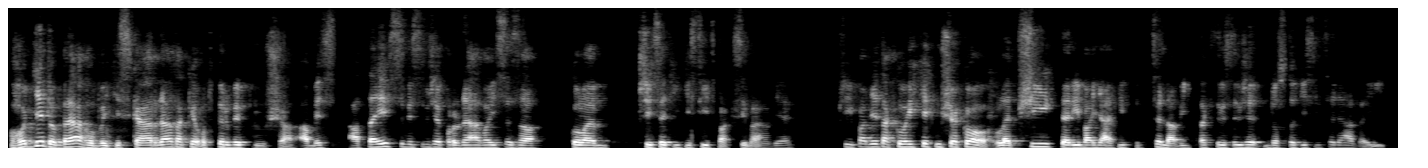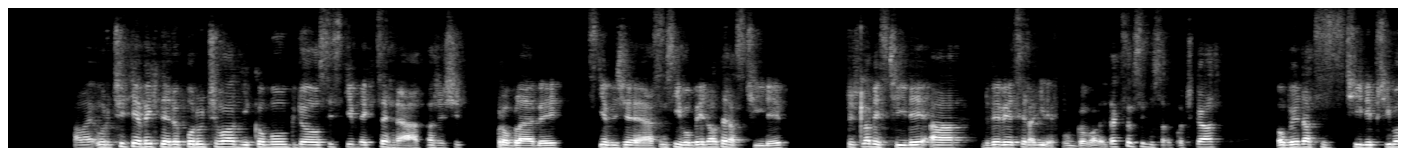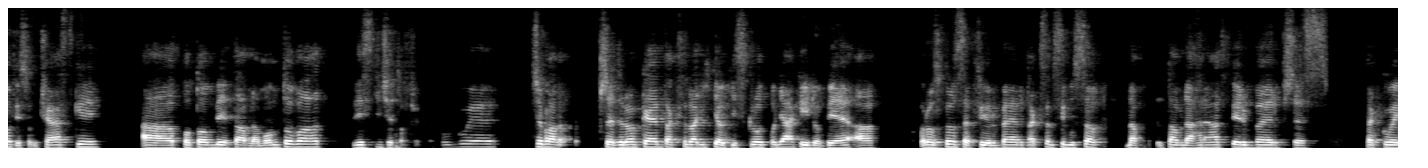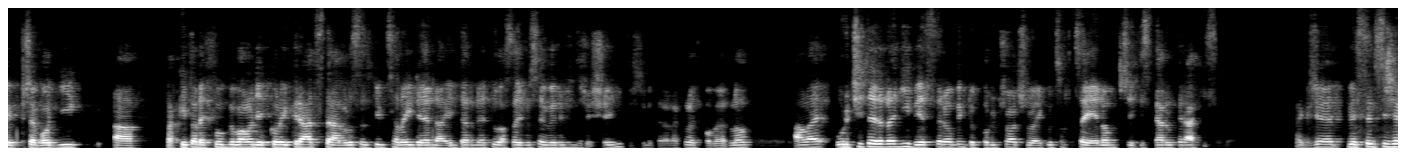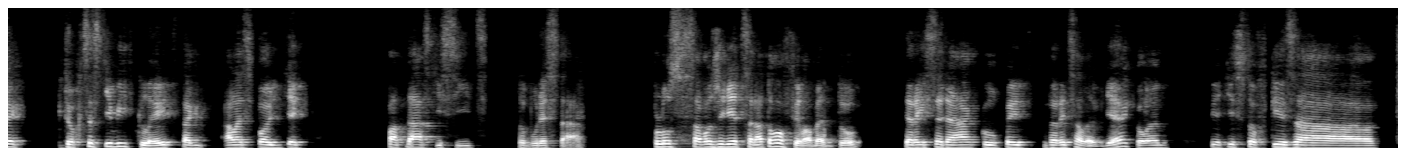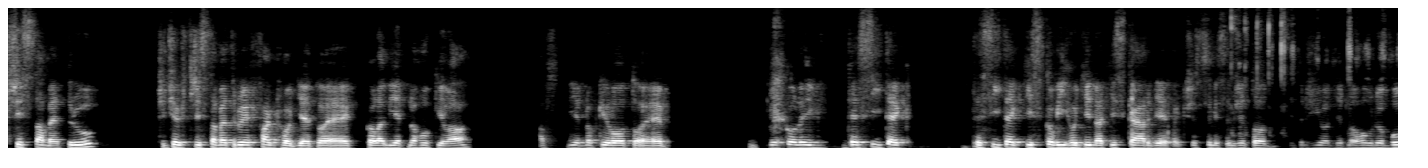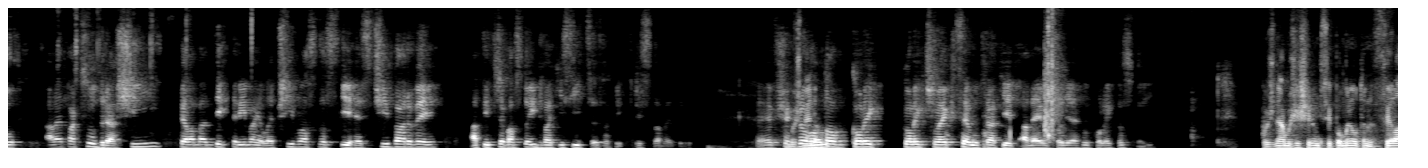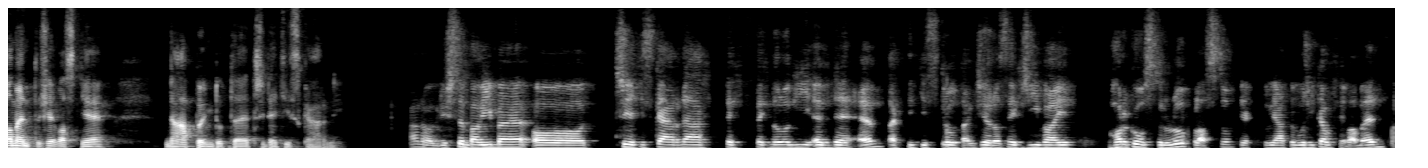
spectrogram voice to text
hodně dobrá hobby tiskárna tak je od firmy Průša. A, my, a tady si myslím, že prodávají se za kolem 30 tisíc maximálně. V případě takových těch už jako lepších, který mají nějaký fikce navíc, tak si myslím, že do 100 tisíc se dá vejít. Ale určitě bych nedoporučoval nikomu, kdo si s tím nechce hrát a řešit problémy s tím, že já jsem si ji objednal teda z Číny, přišla mi z Číny a dvě věci na ní nefungovaly. Tak jsem si musel počkat, objednat si z Číny přímo ty součástky a potom je tam namontovat, zjistit, že to všechno funguje. Třeba před rokem, tak jsem na ní chtěl tisknout po nějaké době a rozbil se firmware, tak jsem si musel na, tam nahrát firmware přes takový převodník a taky to nefungovalo několikrát, strávil jsem s tím celý den na internetu a snažil se vyřešit řešení, což se mi teda nakonec povedlo, ale určitě to není věc, kterou bych doporučoval člověku, co chce jenom tři tiskárnu, která tiskne. Takže myslím si, že kdo chce s tím mít klid, tak alespoň těch 15 tisíc to bude stát. Plus samozřejmě cena toho filamentu, který se dá koupit velice levně, kolem pětistovky za 300 metrů, přičemž 300 metrů je fakt hodně, to je kolem jednoho kila. a jedno kilo to je několik desítek, desítek tiskových hodin na tiskárně, takže si myslím, že to vydrží hodně dlouhou dobu. Ale pak jsou dražší filamenty, které mají lepší vlastnosti, hezčí barvy a ty třeba stojí 2000 za těch 300 metrů. To je všechno jenom... o tom, kolik, kolik člověk chce utratit a ne úplně jako kolik to stojí. Možná můžeš jenom připomenout ten filament, že je vlastně náplň do té 3D tiskárny. Ano, když se bavíme o 3D tiskárnách technologií FDM, tak ty tisknou tak, že rozehřívají horkou strunu plastu, jak to já tomu říkám filament,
